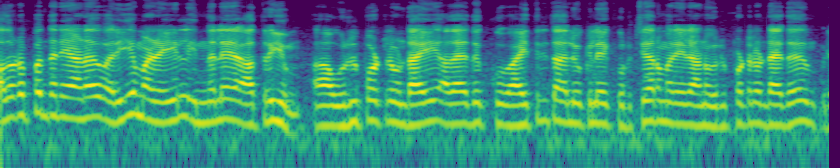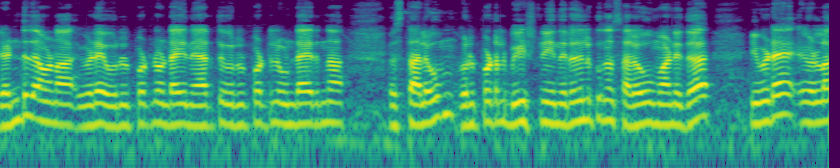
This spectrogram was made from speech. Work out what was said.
അതോടൊപ്പം തന്നെയാണ് വലിയ മഴയിൽ ഇന്നലെ രാത്രിയും ഉരുൾപൊട്ടലുണ്ടായി. അതായത് വൈത്തിരി താലൂക്കിലെ കുറിച്ചിയാർ മലയിലാണ് ഉരുൾപൊട്ടലുണ്ടായത്. രണ്ട് തവണ ഇവിടെ ഉരുൾപൊട്ടലുണ്ടായി. നേരത്തെ ഉരുൾപൊട്ടൽ ഉണ്ടായിരുന്ന സ്ഥലവും ഉരുൾപൊട്ടൽ ഭീഷണി നിലനിൽക്കുന്ന സ്ഥലവുമാണിത്. ഇവിടെ ഉള്ള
